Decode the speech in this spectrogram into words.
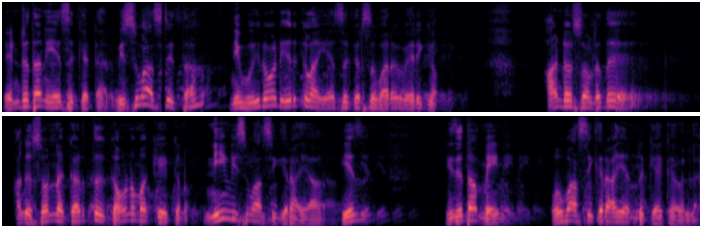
என்று தான் இயேசு கேட்டார். விசுவாசித்தா நீ உயிரோடு இருக்கலாம். இயேசு கிறிஸ்து வர வரைக்கும். ஆண்டவர் சொல்றது அங்க சொன்ன கருத்து கவனமா கேட்கணும். நீ விசுவாசிக்கிறாயா? இதுதான் மெயின் உபாசிக்கிறாய் என்று கேட்கவில்லை.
